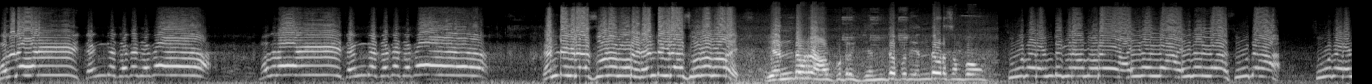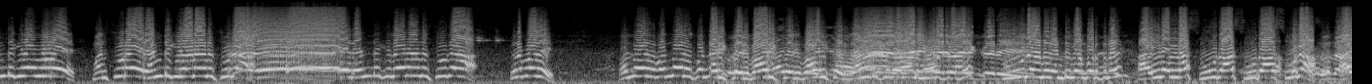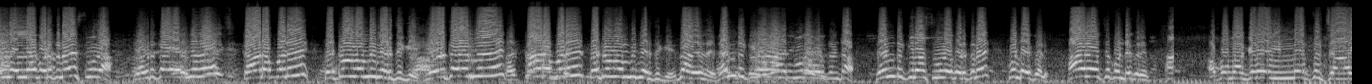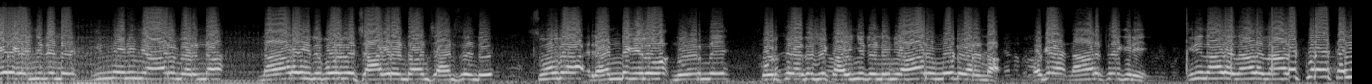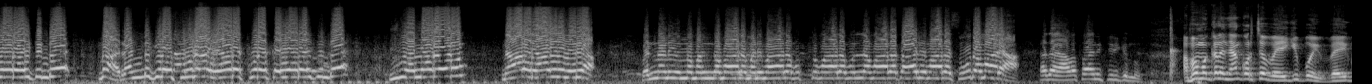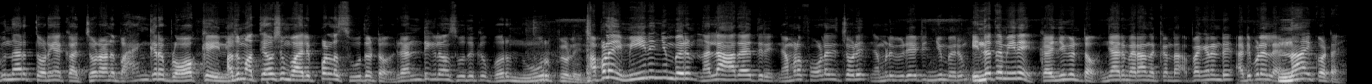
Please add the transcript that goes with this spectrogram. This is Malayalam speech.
മുതലാളി ജംഗ ജഗ ജഗ മുതലാളി ജംഗ ജഗ ജഗ രണ്ട് കിലോ സൂത നൂറ് രണ്ട് കിലോ സൂത നൂറ്. എന്താ ആൾക്കൂട്ടർ എന്താ? എന്താ സംഭവം? സൂത രണ്ട് കിലോ നൂറ്. അയിലല്ല അയിലല്ല സൂത. സൂത രണ്ട് കിലോ നൂറ്. മൻസൂറെ രണ്ട് കിലോനാണ് സൂത. രണ്ട് കിലോനാണ് സൂത. തിരുപ്പതി സൂതാണ് രണ്ട് കിലോ കൊടുക്കുന്നത് അതിലല്ല സൂത സൂത സൂത അയിലല്ല കൊടുക്കുന്നത് സൂത. എവിടക്കാ വരുന്നത് കാടപ്പടി പെട്രോൾ പമ്പിന്റെ അടുത്തേക്ക്. എവിടക്കാ വരുന്നത് കാടപ്പടി പെട്രോൾ പമ്പിന്റെ അടുത്തേക്ക്. ഇതാ രണ്ട് കിലോ സൂത കൊടുക്കുന്നുണ്ടോ രണ്ട് കിലോ സൂത കൊടുക്കുന്നത് കൊണ്ടേക്കോളി ആലോചിച്ച് കൊണ്ടേക്കോളി അപ്പൊ മക്കളെ ഇന്നത്തെ ചാകര കഴിഞ്ഞിട്ടുണ്ട്. ഇന്ന് ഇനി ഞാനും വരണ്ട. നാളെ ഇതുപോലെ ചാകര ഉണ്ടാവാൻ ചാൻസ് ഉണ്ട്. സൂത രണ്ട് കിലോ നൂറിന് കൊടുത്ത് ഏകദേശം കഴിഞ്ഞിട്ടുണ്ട്. ഇനി ആരും ഇങ്ങോട്ട് വരണ്ട. ഓക്കെ? നാളത്തേക്ക് ഇനി. ഇനി നാളെ നാളെ നാളെ. കുറെ തയ്യാറായിട്ടുണ്ട്. രണ്ട് കിലോ ചൂട. ഏറെക്കുറെ തയ്യാറായിട്ടുണ്ട്. ഇനി എല്ലാവരോടും നാളെ രാവിലെ വരിക പെണ്ണണിയുന്ന മങ്കമാല മണിമാല മുത്തുമാല മുല്ലമാല താലിമാല സൂതമാല. അതെ അവസാനിച്ചിരിക്കുന്നു. അപ്പൊ മക്കളെ ഞാൻ കുറച്ച് വൈകി പോയി വൈകുന്നേരം തുടങ്ങിയ കച്ചവടമാണ് ഭയങ്കര ബ്ലോക്ക് ആയി അതും അത്യാവശ്യം വലിപ്പമുള്ള സൂത് കേട്ടോ. രണ്ട് കിലോ സൂതക്ക് വെറും നൂറ് ഉള്ളൂ അപ്പോളേ മീനിഞ്ഞും വരും. നല്ല ആദായത്തിൽ നമ്മളെ ഫോളോ ചെയ്തോളി നമ്മൾ വീഡിയോ ആയിട്ട് ഇഞ്ഞും വരും. ഇന്നത്തെ മീനെ കഴിഞ്ഞു കിട്ടോ. ഇനി ആരും വരാൻ നിൽക്കണ്ട അപ്പൊ എങ്ങനെയുണ്ട്? അടിപൊളിയല്ലേ? എന്നാ ആയിക്കോട്ടെ.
